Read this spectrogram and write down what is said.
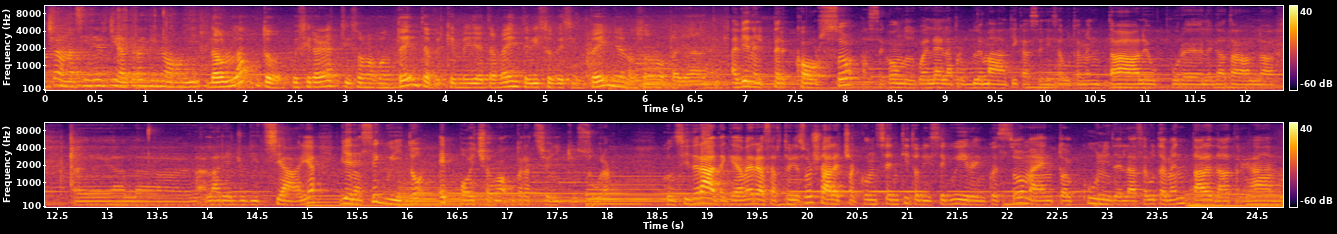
C'è una sinergia tra di noi. Da un lato questi ragazzi sono contenti perché immediatamente, visto che si impegnano, sono pagati. Avviene il percorso, a seconda di qual è la problematica, se di salute mentale oppure legata eh, all'area all giudiziaria, viene seguito e poi c'è un'operazione di chiusura. Considerate che avere la sartoria sociale ci ha consentito di seguire in questo momento alcuni della salute mentale da 3 anni,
